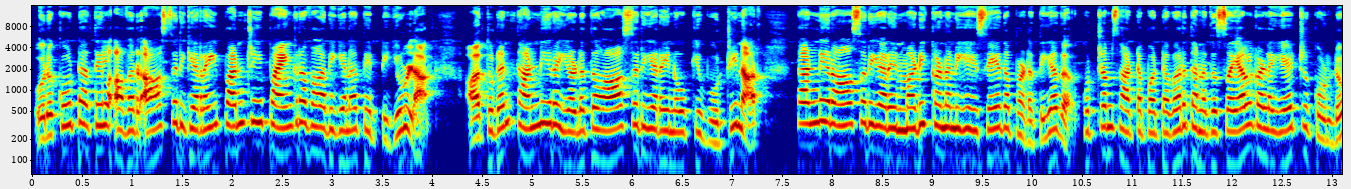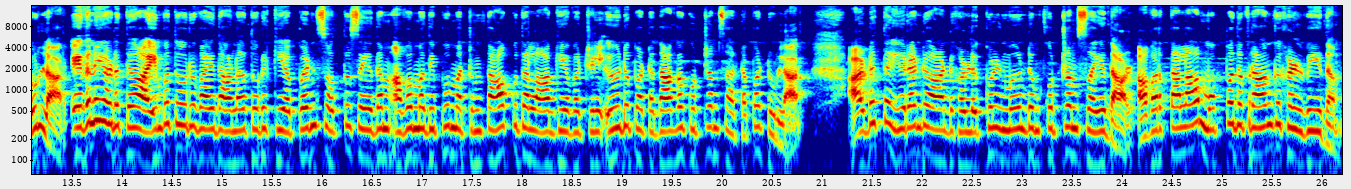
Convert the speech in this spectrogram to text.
ஒரு கூட்டத்தில் அவர் ஆசிரியரை பன்றி பயங்கரவாதி என திட்டியுள்ளார். அத்துடன் தண்ணீரை எடுத்து ஆசிரியரை நோக்கி ஊற்றினார். தண்ணீர் ஆசிரியரின் மடிக்கணனியை சேதப்படுத்தியது. குற்றம் சாட்டப்பட்டவர் தனது செயல்களை ஏற்றுக்கொண்டுள்ளார். இதனையடுத்து ஐம்பத்தோரு வயதான துருக்கிய பெண் சொத்து சேதம் அவமதிப்பு மற்றும் தாக்குதல் ஆகியவற்றில் ஈடுபட்டதாக குற்றம் சாட்டப்பட்டுள்ளார். அடுத்த இரண்டு ஆண்டுகளுக்குள் மீண்டும் குற்றம் செய்தால் அவர் தலா முப்பது பிராங்குகள் வீதம்.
